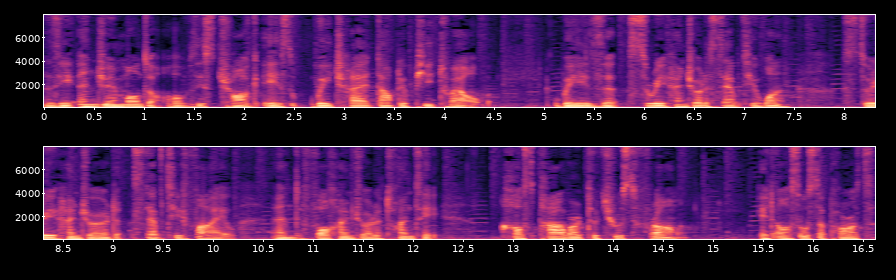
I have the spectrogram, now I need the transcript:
The engine model of this truck is Weichai WP12 with 371, 375 and 420 horsepower to choose from. It also supports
